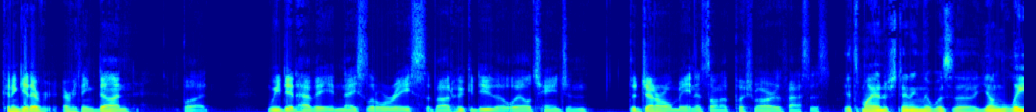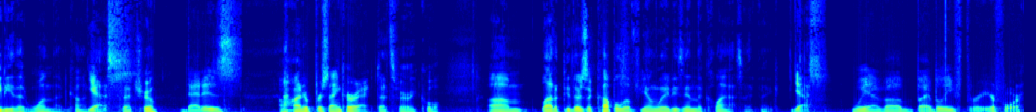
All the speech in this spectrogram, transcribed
couldn't get every, everything done, but we did have a nice little race about who could do the oil change and the general maintenance on a push mower the fastest. It's my understanding there was a young lady that won that contest. Yes. Is that true? That is 100% correct. That's very cool. Um, a lot of people, there's a couple of young ladies in the class, I think. Yes. We have, uh, I believe, three or four.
